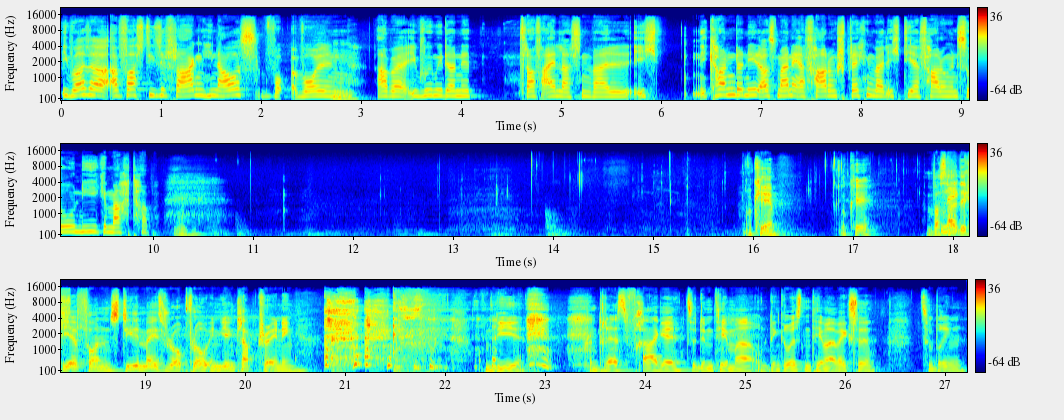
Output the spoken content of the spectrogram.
Ich weiß auch, auf was diese Fragen hinaus wo wollen, Mhm. aber ich will mich da nicht drauf einlassen, weil ich, ich kann da nicht aus meiner Erfahrung sprechen, weil ich die Erfahrungen so nie gemacht habe. Okay. Okay. Was Next. haltet ihr von Steel Maze Rope Flow Indian Club Training? um die konträre Frage zu dem Thema und den größten Themawechsel zu bringen.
